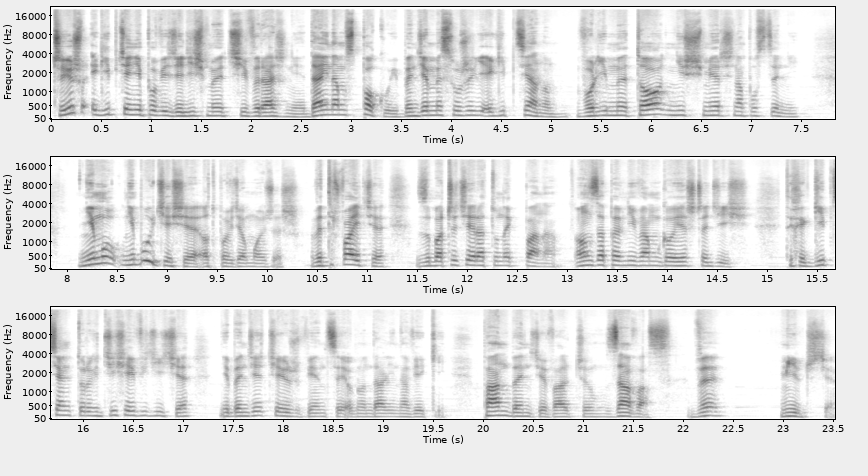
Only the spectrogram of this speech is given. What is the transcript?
Czy już w Egipcie nie powiedzieliśmy Ci wyraźnie, daj nam spokój, będziemy służyli Egipcjanom, wolimy to niż śmierć na pustyni. Nie, mu, nie bójcie się, odpowiedział Mojżesz. Wytrwajcie, zobaczycie ratunek Pana. On zapewni wam go jeszcze dziś. Tych Egipcjan, których dzisiaj widzicie, nie będziecie już więcej oglądali na wieki. Pan będzie walczył za was. Wy milczcie.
